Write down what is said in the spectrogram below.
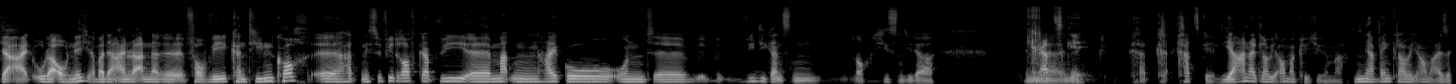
der ein, oder auch nicht, aber der ein oder andere VW-Kantinenkoch äh, hat nicht so viel drauf gehabt wie äh, Matten, Heiko und äh, wie die ganzen noch hießen, die da. Kratzke. Kratzke. Liana, glaube ich, auch mal Küche gemacht. Nina Wenk, glaube ich, auch mal. Also,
